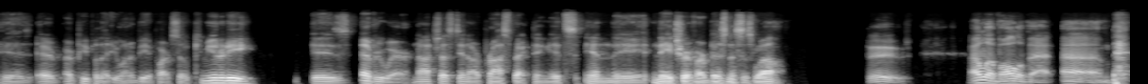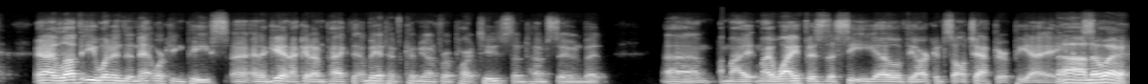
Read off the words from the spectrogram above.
is are, are people that you want to be a part. So community is everywhere not just in our prospecting it's in the nature of our business as well. Dude i love all of that. Um and i love that you went into the networking piece. Uh, and again i could unpack that. I may have to come you on for a part two sometime soon but um, my my wife is the CEO of the Arkansas chapter of PIA. Ah, so no way.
